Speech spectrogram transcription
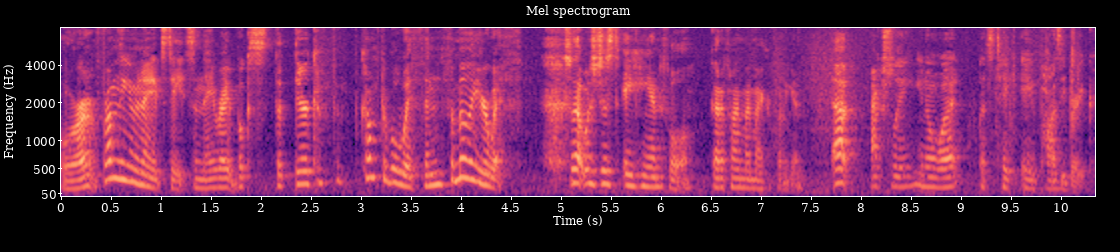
or aren't from the United States and they write books that they're com comfortable with and familiar with. So that was just a handful. Gotta find my microphone again. Uh, actually, you know what? Let's take a pausey break.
